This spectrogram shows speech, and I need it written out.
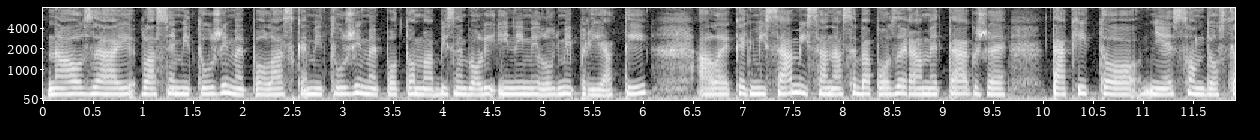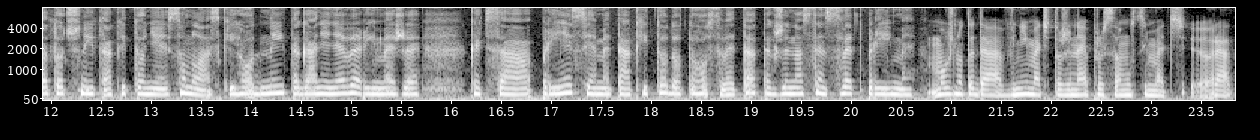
naozaj vlastne my túžime po láske, my túžime po tom, aby sme boli inými ľuďmi prijatí, ale keď my sami sa na seba pozeráme tak, že takýto nie som dostatočný, takýto nie som láskyhodný, tak ani neveríme, že keď sa prinesieme takýto do toho sveta, takže nás ten svet príjme. Možno teda vnímať to, že najprv sa musí mať rád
